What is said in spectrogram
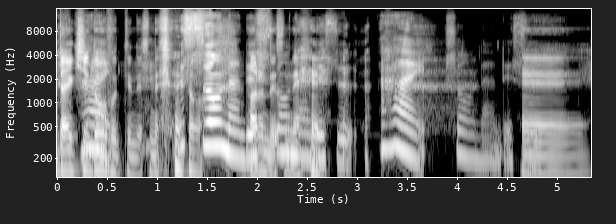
大吉豆腐って言うんですね。そうなんです。ですね。そうなんです。はい。そうなんです、え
